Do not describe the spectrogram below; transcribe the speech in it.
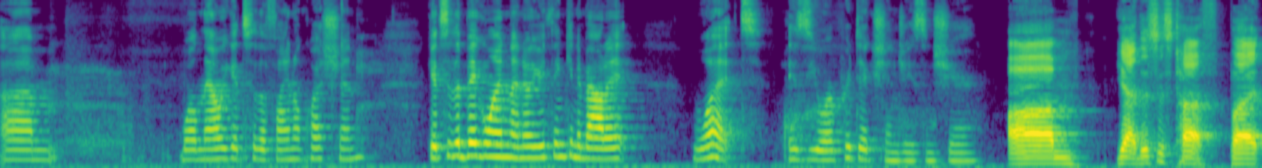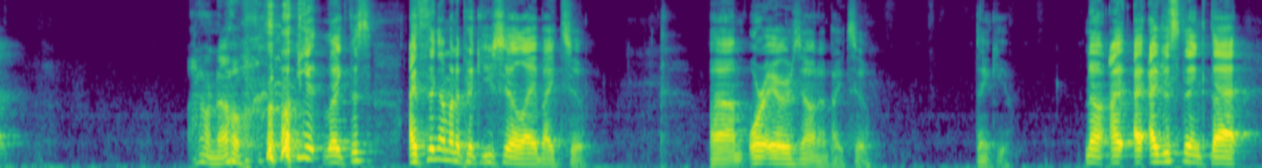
Um, well, now we get to the final question. Get to the big one. I know you're thinking about it. What is your prediction, Jason Shear? Um, yeah, this is tough, but I don't know. like this, I think I'm gonna pick UCLA by two, um, or Arizona by two. Thank you. No, I, I, just think that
